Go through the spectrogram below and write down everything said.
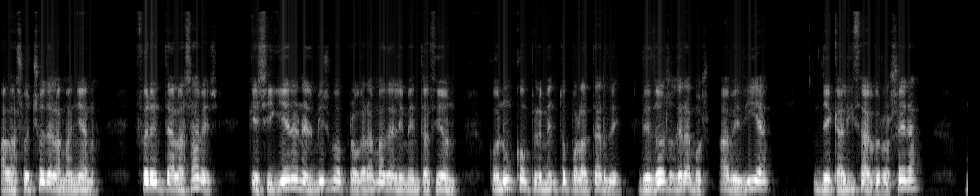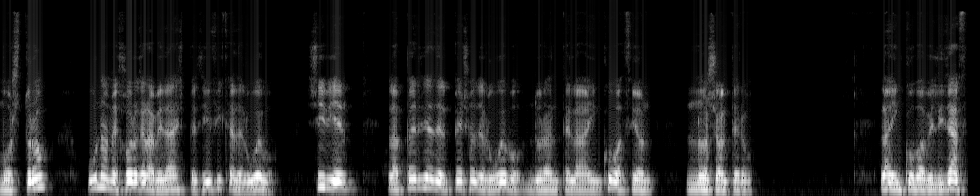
a las 8 de la mañana, frente a las aves que siguieron el mismo programa de alimentación con un complemento por la tarde de 2 gramos ave día de caliza grosera, mostró una mejor gravedad específica del huevo, si bien la pérdida del peso del huevo durante la incubación no se alteró. La incubabilidad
